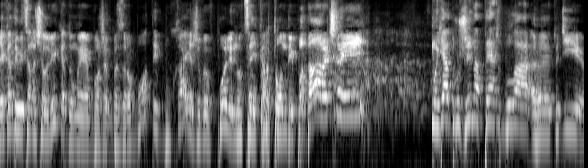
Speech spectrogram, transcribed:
Яка дивиться на чоловіка, думає, боже, без роботи, бухає, живе в полі, ну цей картонний подарочний. Моя дружина теж була е, тоді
